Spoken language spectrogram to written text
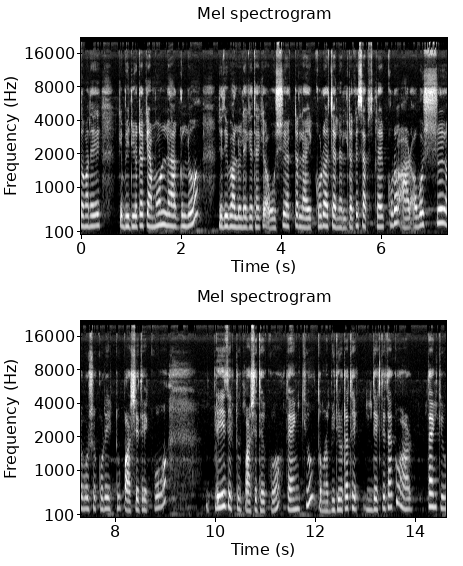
তোমাদের ভিডিওটা কেমন লাগল? যদি ভালো লেগে থাকে অবশ্যই একটা লাইক করো আর চ্যানেলটাকে সাবস্ক্রাইব করো আর অবশ্যই অবশ্যই করে একটু পাশে থেকো। প্লিজ একটু পাশে থেকো। থ্যাংক ইউ তোমরা ভিডিওটা দেখতে থাকো আর থ্যাংক ইউ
